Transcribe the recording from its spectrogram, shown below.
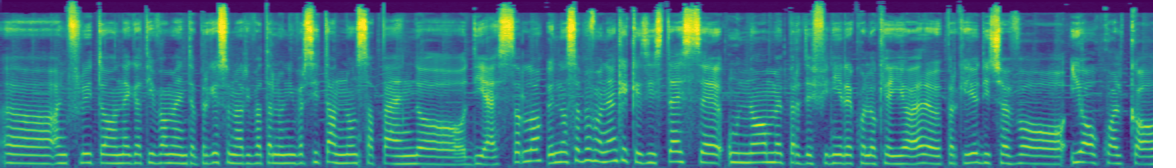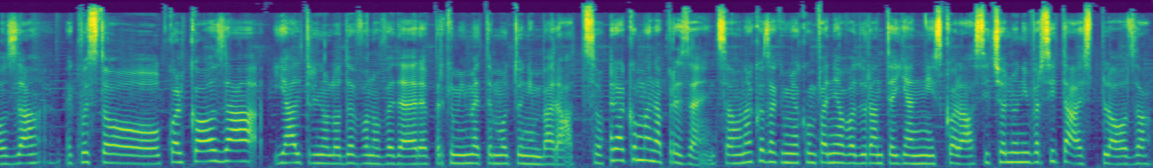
Uh, ha influito negativamente perché sono arrivata all'università non sapendo di esserlo e non sapevo neanche che esistesse un nome per definire quello che io ero perché io dicevo io ho qualcosa e questo qualcosa gli altri non lo devono vedere perché mi mette molto in imbarazzo. Era come una presenza, una cosa che mi accompagnava durante gli anni scolastici. L'università esplosa cosa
